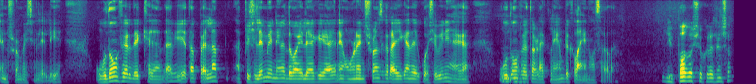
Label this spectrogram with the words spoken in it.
ਇਨਫੋਰਮੇਸ਼ਨ ਲੈ ਲਈਏ। ਉਦੋਂ ਫਿਰ ਦੇਖਿਆ ਜਾਂਦਾ ਵੀ ਇਹ ਤਾਂ ਪਹਿਲਾਂ ਪਿਛਲੇ ਮਹੀਨੇ ਵਿੱਚ ਦਵਾਈ ਲੈ ਕੇ ਆਏ ਨੇ ਹੁਣ ਇੰਸ਼ੋਰੈਂਸ ਕਰਾਈ ਕਹਿੰਦੇ ਕੁਝ ਵੀ ਨਹੀਂ ਹੈਗਾ ਉਦੋਂ ਫਿਰ ਤੁਹਾਡਾ ਕਲੇਮ ਡਿਕਲਾਈਨ ਹੋ ਸਕਦਾ। ਜੀ ਬਹੁਤ ਬਹੁਤ ਸ਼ੁਕਰੀਆ ਸਿੰਘ ਸਾਹਿਬ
